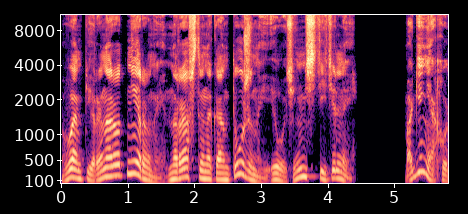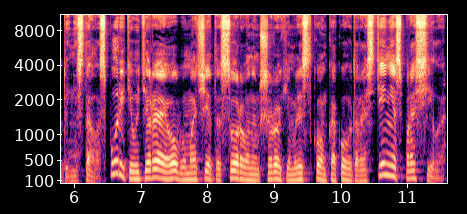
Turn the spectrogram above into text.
Вампиры — народ нервный, нравственно контуженный и очень мстительный». Богиня охоты не стала спорить и, вытирая оба мачете сорванным широким листком какого-то растения, спросила.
